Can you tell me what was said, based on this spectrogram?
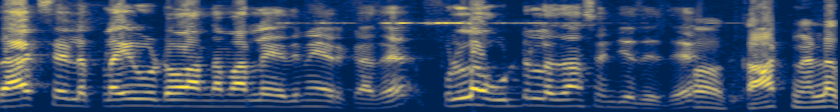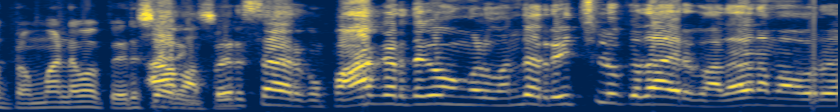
பேக் சைடில் பிளைவுட்டோ அந்த மாதிரிலாம் எதுவுமே இருக்காது. ஃபுல்லாக வுட்டில் தான் செஞ்சது இது. காட் நல்லா பிரம்மாண்டமாக பெருசாக ஆமா இருக்கு பெருசா இருக்கும். பார்க்கிறதுக்கு உங்களுக்கு வந்து ரிச் லுக் தான் இருக்கும். அதாவது நம்ம ஒரு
